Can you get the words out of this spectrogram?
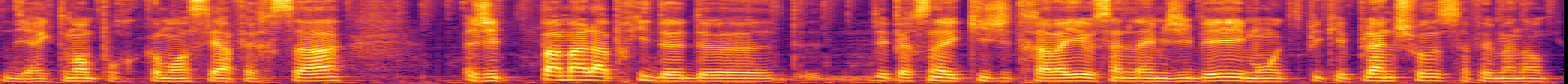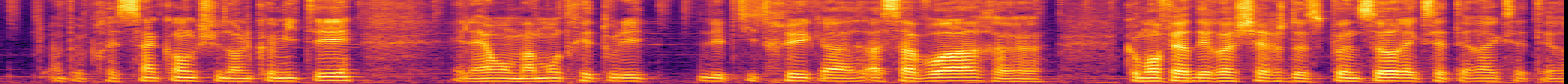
directement pour commencer à faire ça. J'ai pas mal appris de, des personnes avec qui j'ai travaillé au sein de la MJB. Ils m'ont expliqué plein de choses. Ça fait maintenant à peu près 5 ans que je suis dans le comité. Et là, on m'a montré tous les, petits trucs à, savoir, euh, comment faire des recherches de sponsors, etc., etc.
